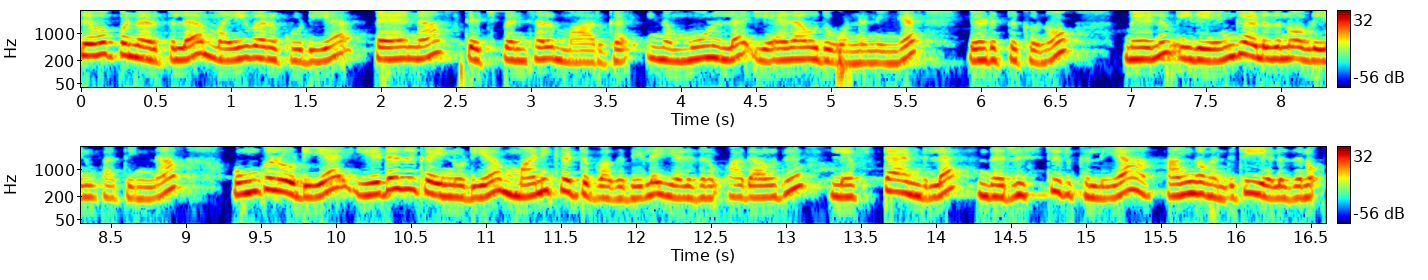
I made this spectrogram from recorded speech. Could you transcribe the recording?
சிவப்பு நிறத்தில் மை வரக்கூடிய பேனா ஸ்கெட்ச் பென்சில் மார்க்கர் இந்த மூணில் ஏதாவது ஒன்று நீங்கள் எடுத்துக்கணும். மேலும் இது எங்கே எழுதணும் அப்படின்னு பார்த்தீங்கன்னா உங்களுடைய இடது கையினுடைய மணிக்கட்டு பகுதியில் எழுதணும். அதாவது லெஃப்ட் ஹேண்டில் இந்த ரிஸ்ட் இருக்கு இல்லையா அங்கே வந்துட்டு எழுதணும்.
